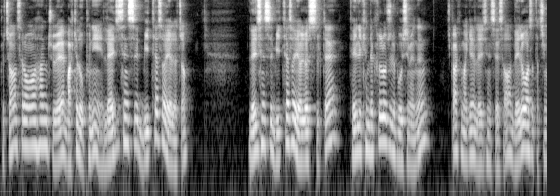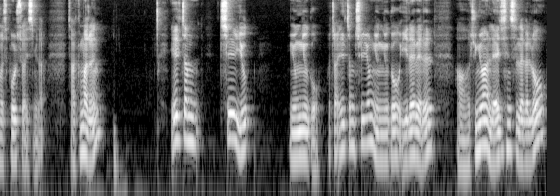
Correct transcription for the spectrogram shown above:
그쵸? 새로운 한 주에 마켓 오픈이 resistance 밑에서 열렸죠. resistance 밑에서 열렸을 때 daily candle close를 보시면은 깔끔하게 resistance에서 내려와서 닫힌 것을 볼 수가 있습니다. 자, 그 말은 1.76665 그렇죠? 1.76665 이 레벨을 어, 중요한 resistance level로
